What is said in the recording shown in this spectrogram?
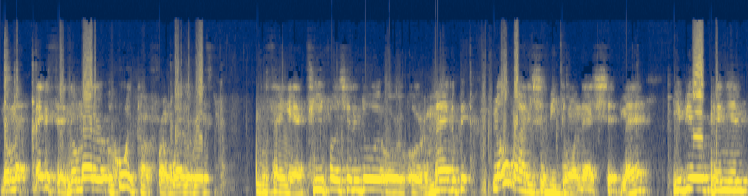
No, like I said, no matter who it comes from, whether it's people saying Antifa shouldn't do it or or the MAGA, nobody should be doing that shit, man. Give your opinion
